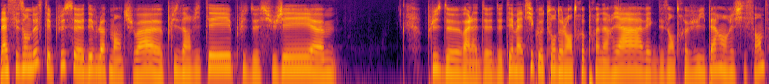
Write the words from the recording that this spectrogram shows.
La saison 2, c'était plus euh, développement, tu vois, euh, plus d'invités, plus de sujets, euh, plus de, voilà, de, thématiques autour de l'entrepreneuriat avec des entrevues hyper enrichissantes.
